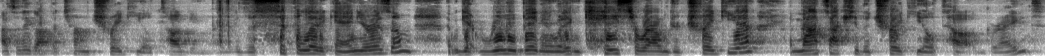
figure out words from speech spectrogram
that's where they got the term tracheal tugging. Right? It was a syphilitic aneurysm that would get really big and would encase around your trachea, and that's actually the tracheal tug, right?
